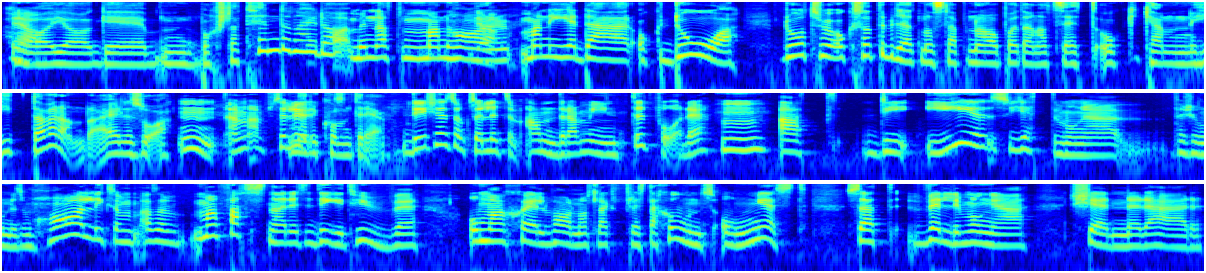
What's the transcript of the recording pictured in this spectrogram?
har Ja. jag eh, borstat tänderna idag? Men att man har, Ja. man är där och då, då tror jag också att det blir att man slappnar av på ett annat sätt och kan hitta varandra eller så. Mm, absolut. När det kommer till det. Det känns också lite som andra myntet på det. Att det är så jättemånga personer som har liksom, alltså man fastnar i sitt eget huvud och man själv har någon slags prestationsångest. Så att väldigt många känner det här,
